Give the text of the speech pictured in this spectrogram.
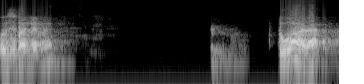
उस वाले में? टू आ रहा?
